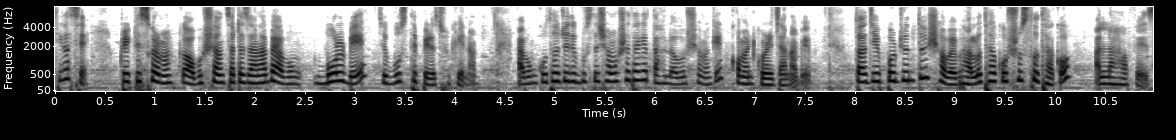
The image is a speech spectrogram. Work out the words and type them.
ঠিক আছে? প্র্যাকটিস করে আমাকে অবশ্যই আনসারটা জানাবে এবং বলবে যে বুঝতে পেরেছ কিনা। এবং কোথাও যদি বুঝতে সমস্যা থাকে, তাহলে অবশ্যই আমাকে কমেন্ট করে জানাবে। তো আজ এ পর্যন্তই, সবাই ভালো থাকো, সুস্থ থাকো, আল্লাহ হাফেজ।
